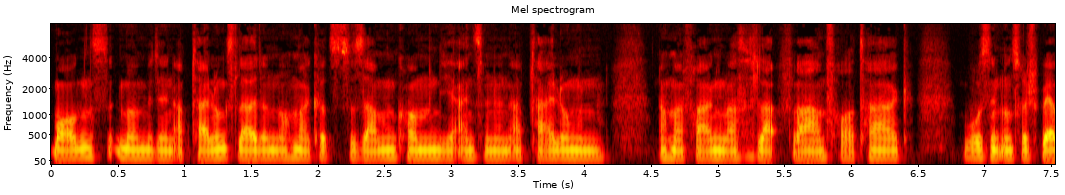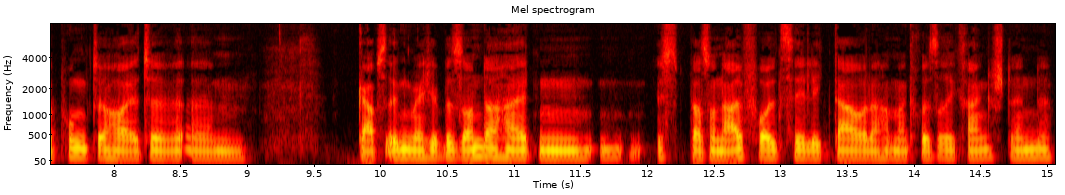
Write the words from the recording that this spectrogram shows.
morgens immer mit den Abteilungsleitern nochmal kurz zusammenkommen, die einzelnen Abteilungen nochmal fragen, was war am Vortag, wo sind unsere Schwerpunkte heute, ähm, Gab es irgendwelche Besonderheiten? Ist Personal vollzählig da oder haben wir größere Krankenstände?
